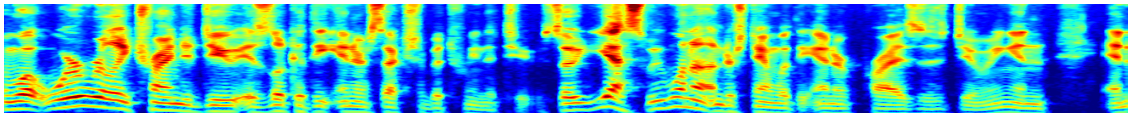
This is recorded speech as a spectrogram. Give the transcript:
And what we're really trying to do is look at the intersection between the two. So yes, we want to understand what the enterprise is doing and and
